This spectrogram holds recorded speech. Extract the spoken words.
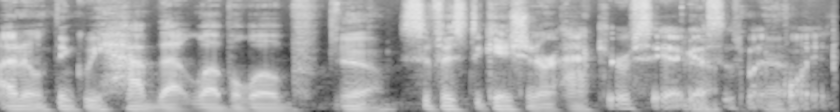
I don't think we have that level of yeah. sophistication or accuracy, I guess is my yeah. point.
